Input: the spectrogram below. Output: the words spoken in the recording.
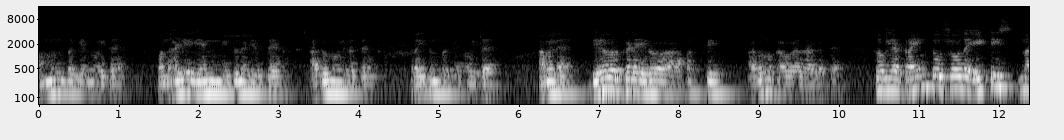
ಅಮ್ಮನ ಬಗ್ಗೆನೂ ಇದೆ, ಒಂದು ಹಳ್ಳಿಯಲ್ಲಿ ಏನು ಇದು ನಡೆಯುತ್ತೆ ಅದೂ ಇರುತ್ತೆ, ರೈತನ ಬಗ್ಗೆನೂ ಇದೆ. ಆಮೇಲೆ ದೇವ್ರ ಕಡೆ ಇರೋ ಆ ಭಕ್ತಿ ಅದನ್ನು ಕವರ್ ಆಗುತ್ತೆ. So we are trying to show the ಏಯ್ಟೀಸ್ನ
